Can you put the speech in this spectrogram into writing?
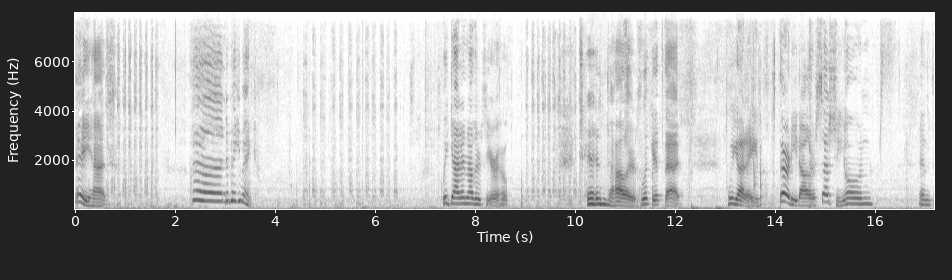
Hey, hat. And a piggy bank. We got another zero. Ten dollars. Look at that. We got a thirty dollar session. And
